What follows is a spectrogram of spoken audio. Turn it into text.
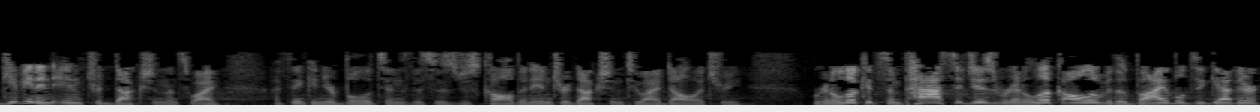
giving an introduction. That's why I think in your bulletins this is just called an introduction to idolatry. We're going to look at some passages. We're going to look all over the Bible together.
